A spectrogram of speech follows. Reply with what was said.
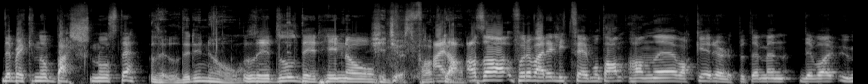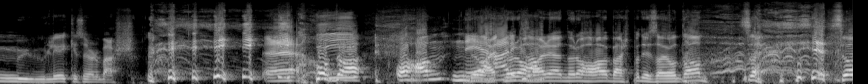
Det ble ikke noe bæsj noe sted. Little did he know. Little did he know. He just fucked Neida, up. altså For å være litt fair mot han, han eh, var ikke rølpete, men det var umulig å ikke søle bæsj. eh, og, da, og han Du ned vet, her, når, du ikke har, sant? når du har bæsj på disse, Jontan, så, så,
